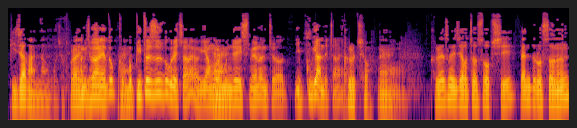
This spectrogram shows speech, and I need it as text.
비자가 안 나온 거죠. 당시만 해도 그 네. 뭐 비틀즈도 그랬잖아요. 약물 네. 문제 있으면은 저 입국이 안 됐잖아요. 그렇죠. 네. 어. 그래서 이제 어쩔 수 없이 밴드로서는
